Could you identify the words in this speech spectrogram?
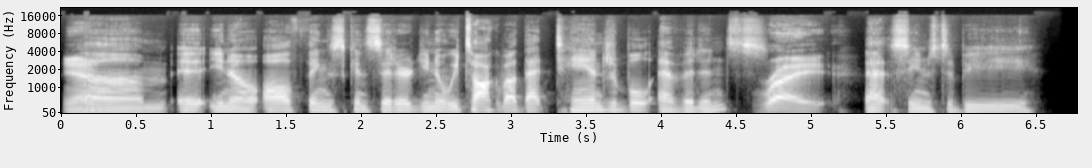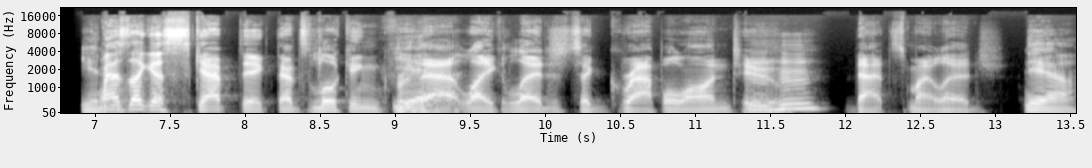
Yeah. um it- you know all things considered you know we talk about that tangible evidence Right. that seems to be you know As like a skeptic that's looking for Yeah. that like ledge to grapple onto, Mhm. that's my ledge. yeah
